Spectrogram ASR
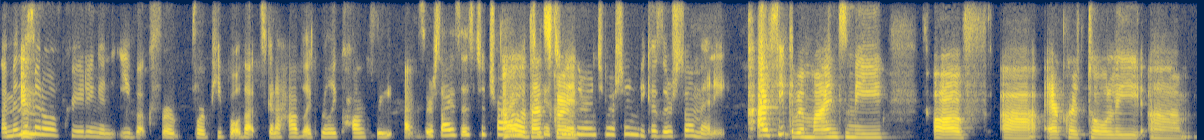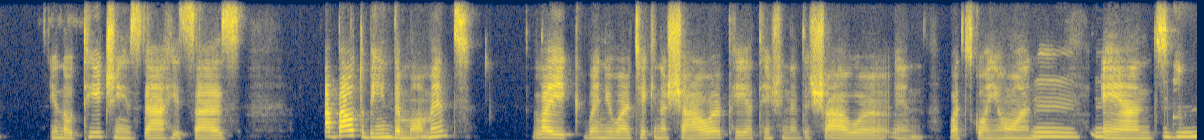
I'm in Is, the middle of creating an ebook for for people that's going to have like really concrete exercises to try oh, that's to get great. to their intuition because there's so many. I think it reminds me of uh, Eckhart Tolle, um, you know, teachings that he says about being the moment. Like when you are taking a shower, pay attention at the shower and what's going on, mm-hmm. and mm-hmm.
